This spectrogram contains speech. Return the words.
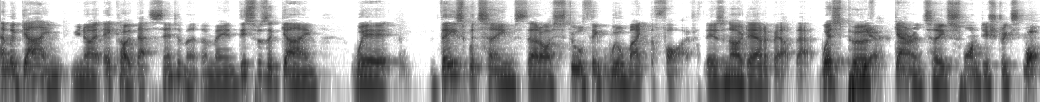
And the game, you know, echoed that sentiment. I mean, this was a game where these were teams that I still think will make the five. There's no doubt about that. West Perth, yeah. guaranteed. Swan Districts, what?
